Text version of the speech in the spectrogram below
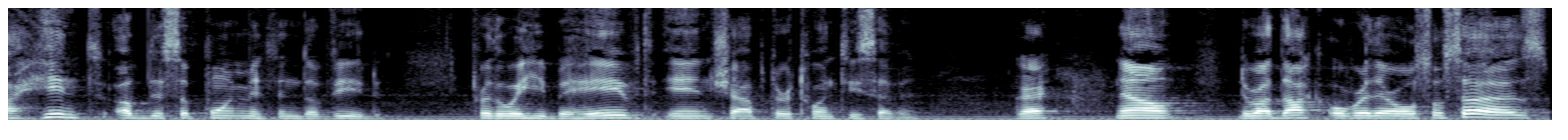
a hint of disappointment in David for the way he behaved in chapter 27. Okay? Now, the Radak over there also says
